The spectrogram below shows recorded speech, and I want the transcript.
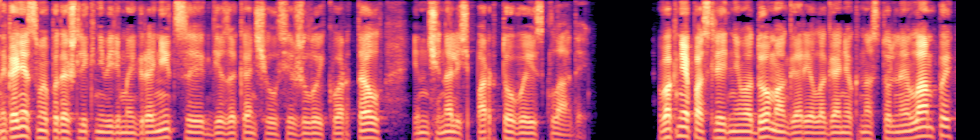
Наконец мы подошли к невидимой границе, где заканчивался жилой квартал и начинались портовые склады. В окне последнего дома горел огонек настольной лампы,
